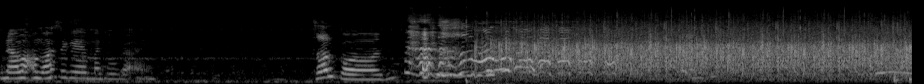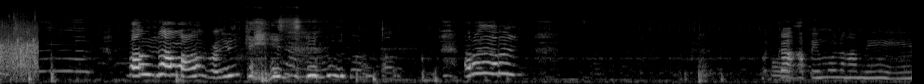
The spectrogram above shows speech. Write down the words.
Hinawa ko mo kasi kaya maduga eh. Cellphone. Ko yung case. aray, aray. Magkakape muna kami.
